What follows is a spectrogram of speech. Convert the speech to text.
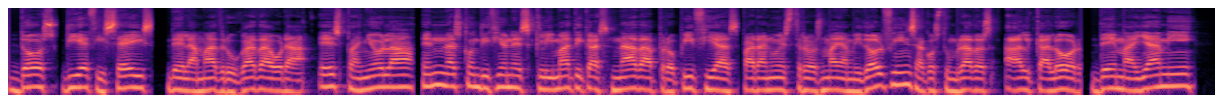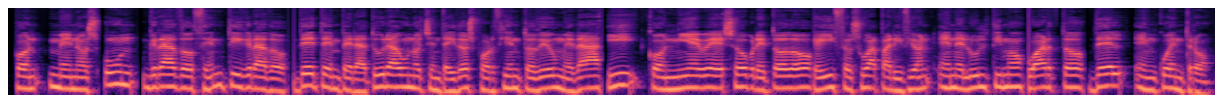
2.16 de la madrugada hora española en unas condiciones climáticas nada propicias para nuestros Miami Dolphins acostumbrados al calor de Miami con menos un grado centígrado de temperatura, un 82% de humedad y con nieve sobre todo que hizo su aparición en el último cuarto del encuentro.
